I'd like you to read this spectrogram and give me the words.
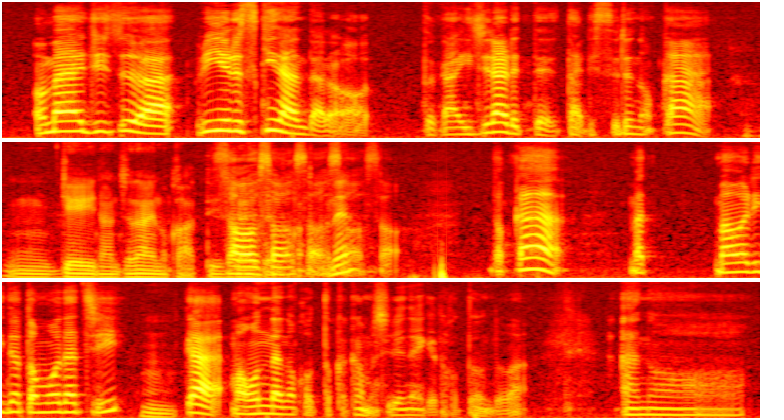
「お前実は BL 好きなんだろう」とかいじられてたりするのかうん、ゲイなんじゃないのかっていうそうそうそうそうそう。とか、ま、周りの友達うん。が、まあ、女の子とかかもしれないけどほとんどは。あのー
